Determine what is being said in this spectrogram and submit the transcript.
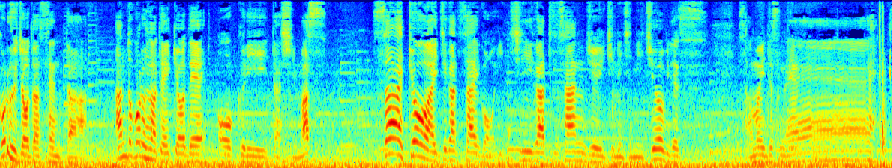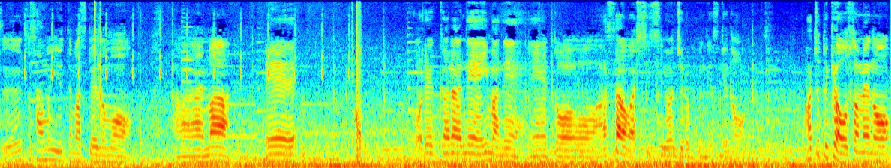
ゴルフ上達センターゴルフの提供でお送りいたします。さあ今日は1月最後。1月31日日曜日です。寒いですね。ずっと寒い言ってますけれども。はいまあえー、これからね今ねえっ、ー、と朝は7時46分ですけどまあ、ちょっと今日は遅めの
